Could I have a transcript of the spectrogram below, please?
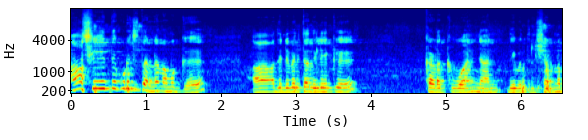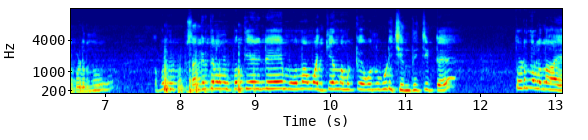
ആശയത്തെക്കുറിച്ച് തന്നെ നമുക്ക് ആ അതിന്റെ വ്യക്തതയിലേക്ക് കടക്കുവാൻ ഞാൻ ദൈവത്തിൽ ശരണപ്പെടുന്നു. അപ്പോൾ സങ്കീർത്തനം മുപ്പത്തിയേഴിന്റെ മൂന്നാം വാക്യം നമുക്ക് ഒന്നുകൂടി ചിന്തിച്ചിട്ട് തുടർന്നുള്ളതായ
